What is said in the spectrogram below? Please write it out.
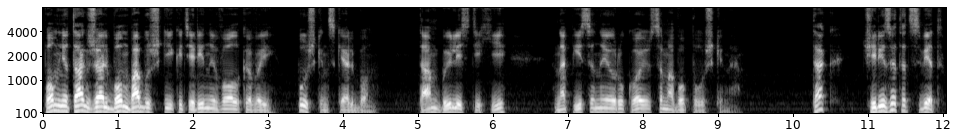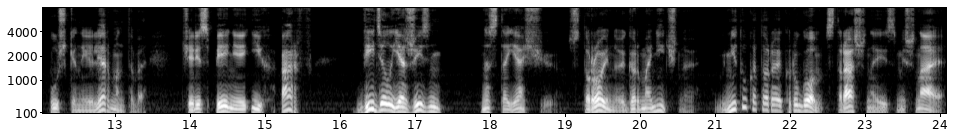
Помню также альбом бабушки Екатерины Волковой, пушкинский альбом. Там были стихи, написанные рукою самого Пушкина. Так, через этот свет Пушкина и Лермонтова – через пение их арф, видел я жизнь настоящую, стройную, гармоничную, не ту, которая кругом страшная и смешная.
